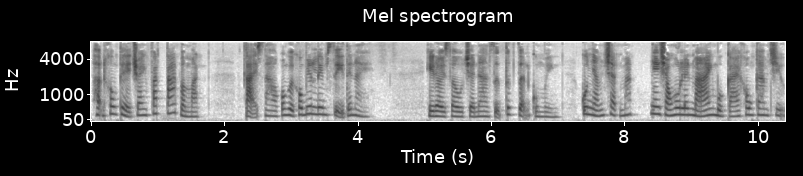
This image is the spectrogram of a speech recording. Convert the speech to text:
Hận không thể cho anh phát tát vào mặt. Tại sao có người không biết liêm sỉ thế này? Khi hơi sâu trấn an sự tức giận của mình, Cô nhắm chặt mắt, Nhanh chóng hôn lên má anh một cái không cam chịu.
